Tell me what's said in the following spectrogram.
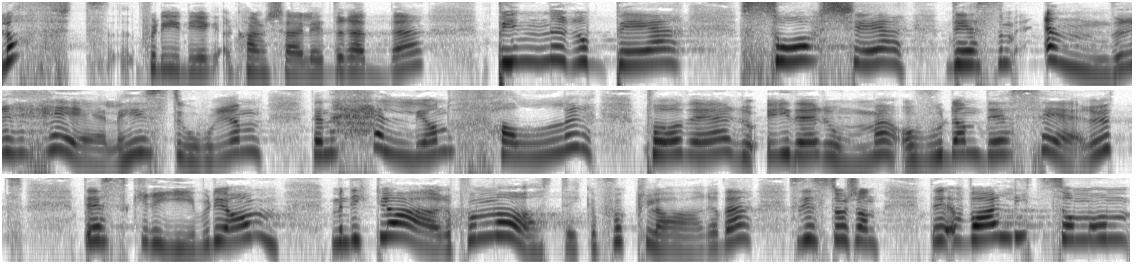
loft fordi de kanskje er litt redde. Begynner å be. Så skjer det som endrer hele historien. Den hellige ånd faller det, i det rommet, og hvordan det ser ut, det skriver de om. Men de klarer på en måte ikke å forklare det. Så Det står sånn, det var litt som om,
